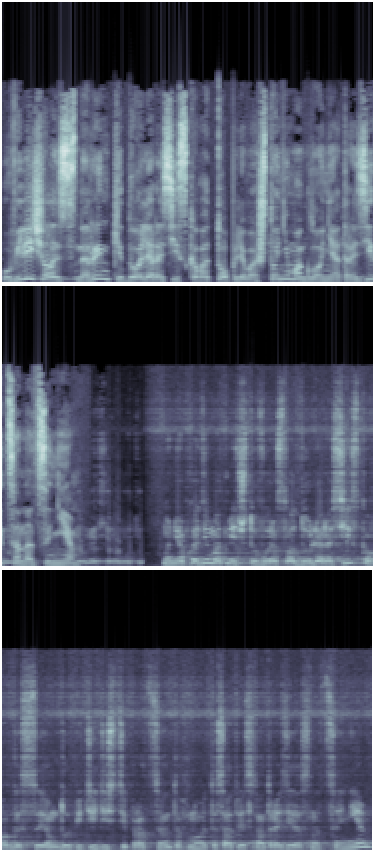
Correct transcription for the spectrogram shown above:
Увеличилась на рынке доля российского топлива, что не могло не отразиться на цене. Но необходимо отметить, что выросла доля российского ГСМ до 50%, но это, соответственно, отразилось на цене.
